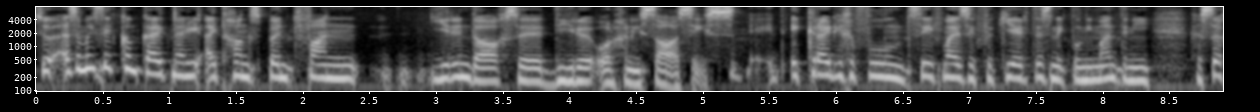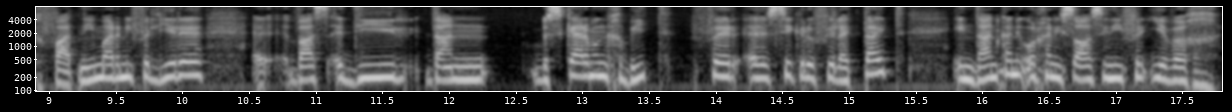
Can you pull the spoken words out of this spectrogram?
So as ons net kan kyk na die uitgangspunt van hedendaagse diereorganisasies. Ek, ek kry die gevoel, sê vir my as ek verkeerd is en ek wil niemand in die gesig vat nie, maar in die verlede uh, was 'n dier dan beskerminggebied vir 'n sekere hoeveelheid tyd en dan kan die organisasie nie vir ewig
